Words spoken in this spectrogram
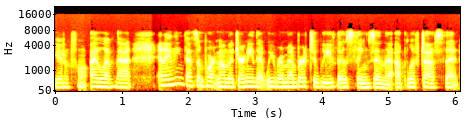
Beautiful. I love that. And I think that's important on the journey that we remember to weave those things in that uplift us, that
